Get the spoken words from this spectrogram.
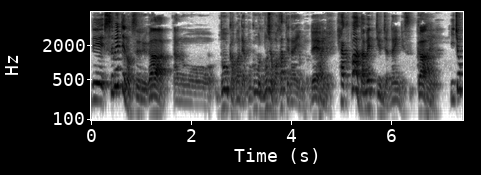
で、すべてのツールが、あの、どうかまでは僕ももちろん分かってないので、はい100%ダメっていうんじゃないんですが、はい。一応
